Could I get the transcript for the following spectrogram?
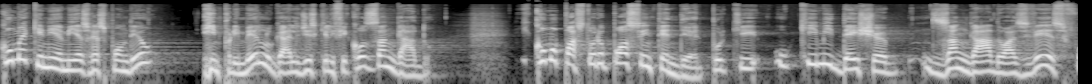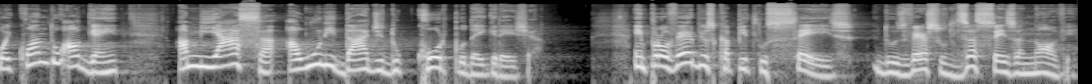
Como é que Neemias respondeu? Em primeiro lugar, ele diz que ele ficou zangado. E como pastor eu posso entender, porque o que me deixa zangado às vezes foi quando alguém ameaça a unidade do corpo da igreja. Em Provérbios capítulo 6, dos versos 16 a 9,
